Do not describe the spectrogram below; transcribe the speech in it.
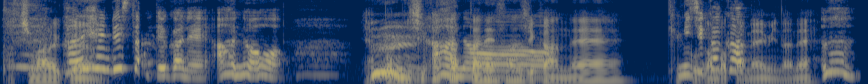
とちまるくん。大変でしたっていうかねあのやっぱ短かったね、うんあのー3時間ね。結構頑張ったねみんなね。うん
